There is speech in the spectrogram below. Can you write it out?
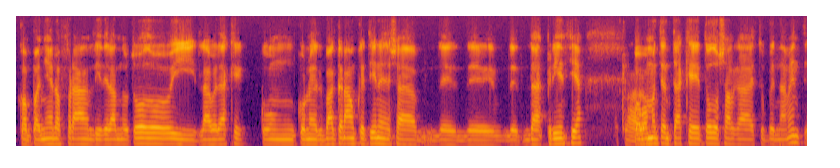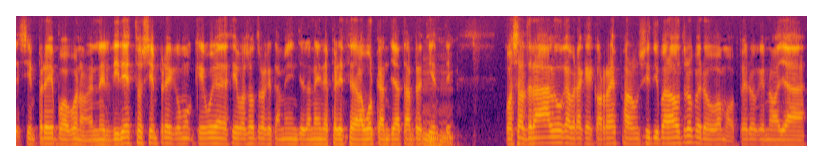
compañeros Frank liderando todo y la verdad es que con, con el background que tiene, o sea, de, de la experiencia, pues vamos a intentar que todo salga estupendamente. Siempre, pues bueno, en el directo, siempre, como que voy a decir vosotros, que también ya tenéis la experiencia de la WordCamp ya tan reciente, pues saldrá algo que habrá que correr para un sitio y para otro, pero vamos, espero que no haya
